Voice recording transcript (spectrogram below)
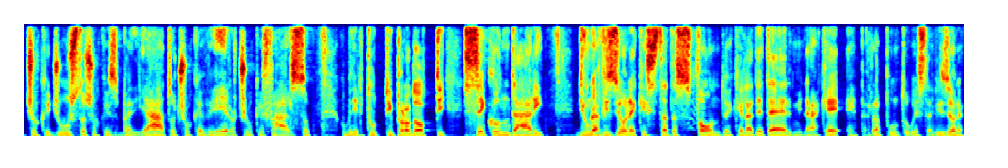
ciò che è giusto, ciò che è sbagliato, ciò che è vero, ciò che è falso, come dire, tutti i prodotti secondari di una visione che sta da sfondo e che la determina, che è per l'appunto questa visione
